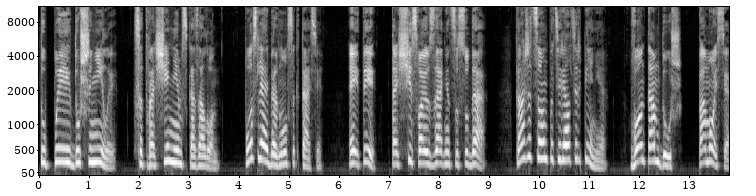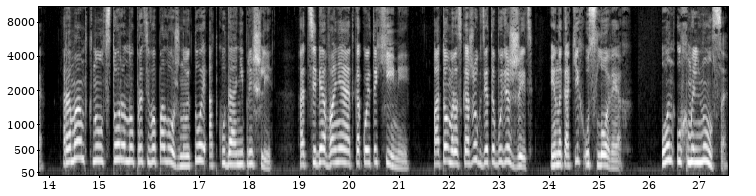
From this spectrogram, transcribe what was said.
«Тупые душнилы!» — с отвращением сказал он. После обернулся к Тасе. «Эй, ты, тащи свою задницу сюда!» Кажется, он потерял терпение. «Вон там душ! Помойся!» Роман ткнул в сторону, противоположную той, откуда они пришли. «От тебя воняет какой-то химией. Потом расскажу, где ты будешь жить и на каких условиях». Он ухмыльнулся,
